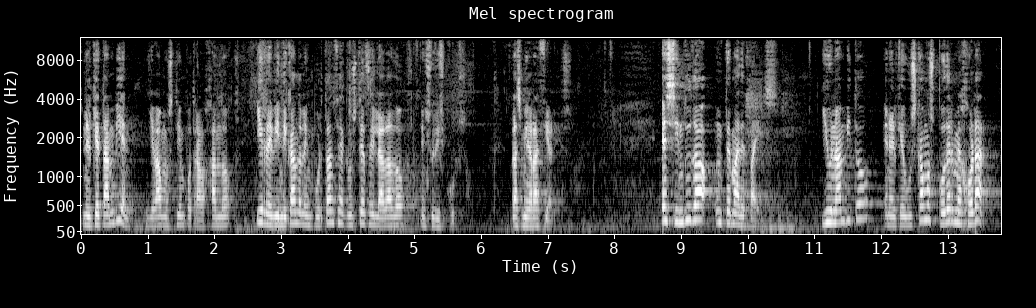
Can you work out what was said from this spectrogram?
en el que también llevamos tiempo trabajando y reivindicando la importancia que usted hoy le ha dado en su discurso, las migraciones. Es sin duda un tema de país y un ámbito en el que buscamos poder mejorar,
